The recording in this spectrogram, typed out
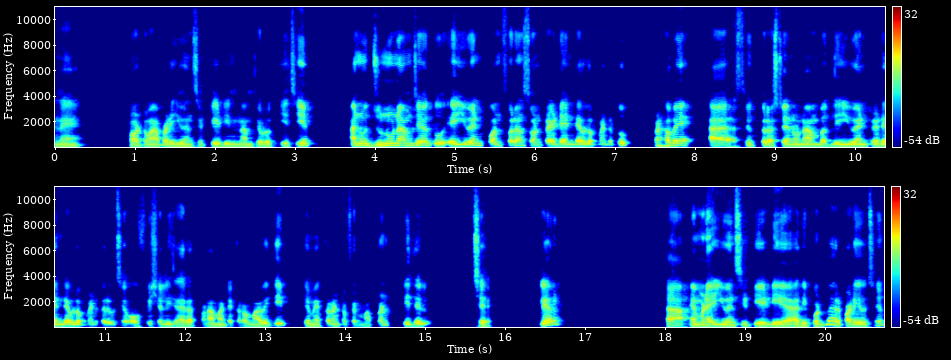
અને શોર્ટમાં આપણે યુએનસીટીએડી ના નામથી ઓળખીએ છીએ. આનું જૂનું નામ જે હતું એ UN conference on trade and development હતું. પણ હવે આ સંયુક્ત રાષ્ટ્રનું નામ બદલી યુએન ટ્રેડ એન્ડ ડેવલપમેન્ટ કર્યું છે. ઓફિશિયલી જાહેરાત પણ આ માટે કરવામાં આવી હતી, જે મેં કરંટ અફેરમાં પણ લીધેલ છે. ક્લિયર? આ એમણે યુએનસીટીએડીએ આ રિપોર્ટ બહાર પાડ્યો છે.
